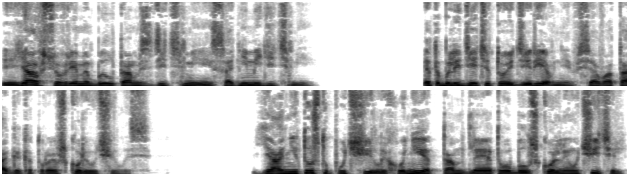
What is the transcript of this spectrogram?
И я все время был там с детьми, с одними детьми. Это были дети той деревни, вся ватага, которая в школе училась. Я не то что учил их, о нет, там для этого был школьный учитель,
